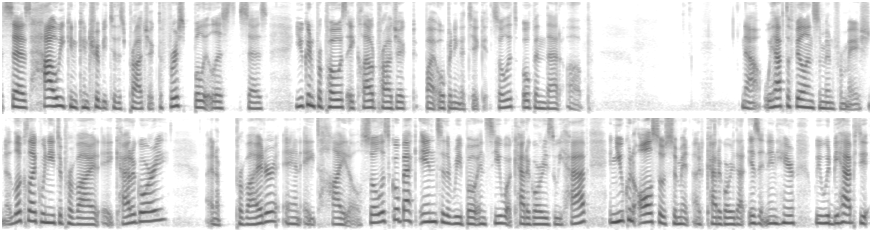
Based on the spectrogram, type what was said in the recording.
says how we can contribute to this project. The first bullet list says you can propose a cloud project by opening a ticket. So let's open that up. Now, we have to fill in some information. It looks like we need to provide a category and a provider and a title. So let's go back into the repo and see what categories we have. And you can also submit a category that isn't in here. We would be happy to,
